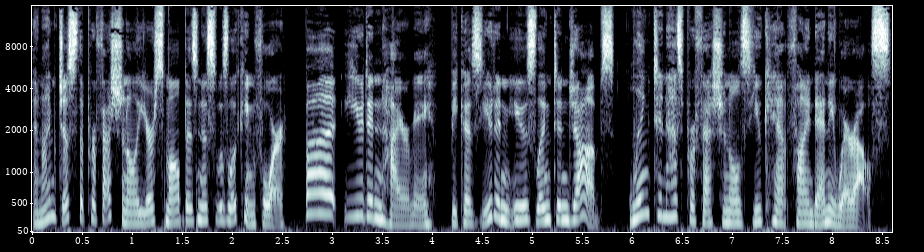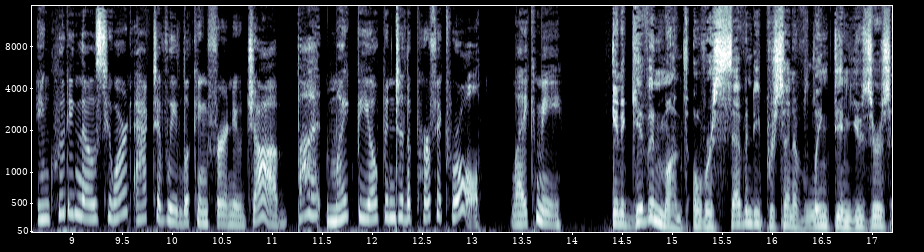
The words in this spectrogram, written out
and I'm just the professional your small business was looking for. But you didn't hire me because you didn't use LinkedIn jobs. LinkedIn has professionals you can't find anywhere else, including those who aren't actively looking for a new job but might be open to the perfect role, like me. In a given month, over 70% of LinkedIn users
